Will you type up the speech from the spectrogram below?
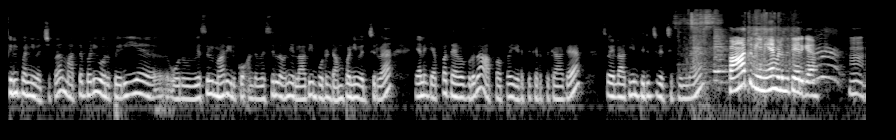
ஃபில் பண்ணி வச்சுப்பேன். மற்றபடி ஒரு பெரிய ஒரு வெசில் மாதிரி இருக்கும். அந்த வெசிலில் வந்து எல்லாத்தையும் போட்டு டம்ப் பண்ணி வச்சுருவேன். எனக்கு எப்போ தேவைப்படுதோ அப்பப்போ எடுத்துக்கிறதுக்காக. ஸோ எல்லாத்தையும் பிரித்து வச்சுட்டு இருந்தேன் பார்த்து ஏன் விழுந்துகிட்டே இருக்கேன் ம்.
